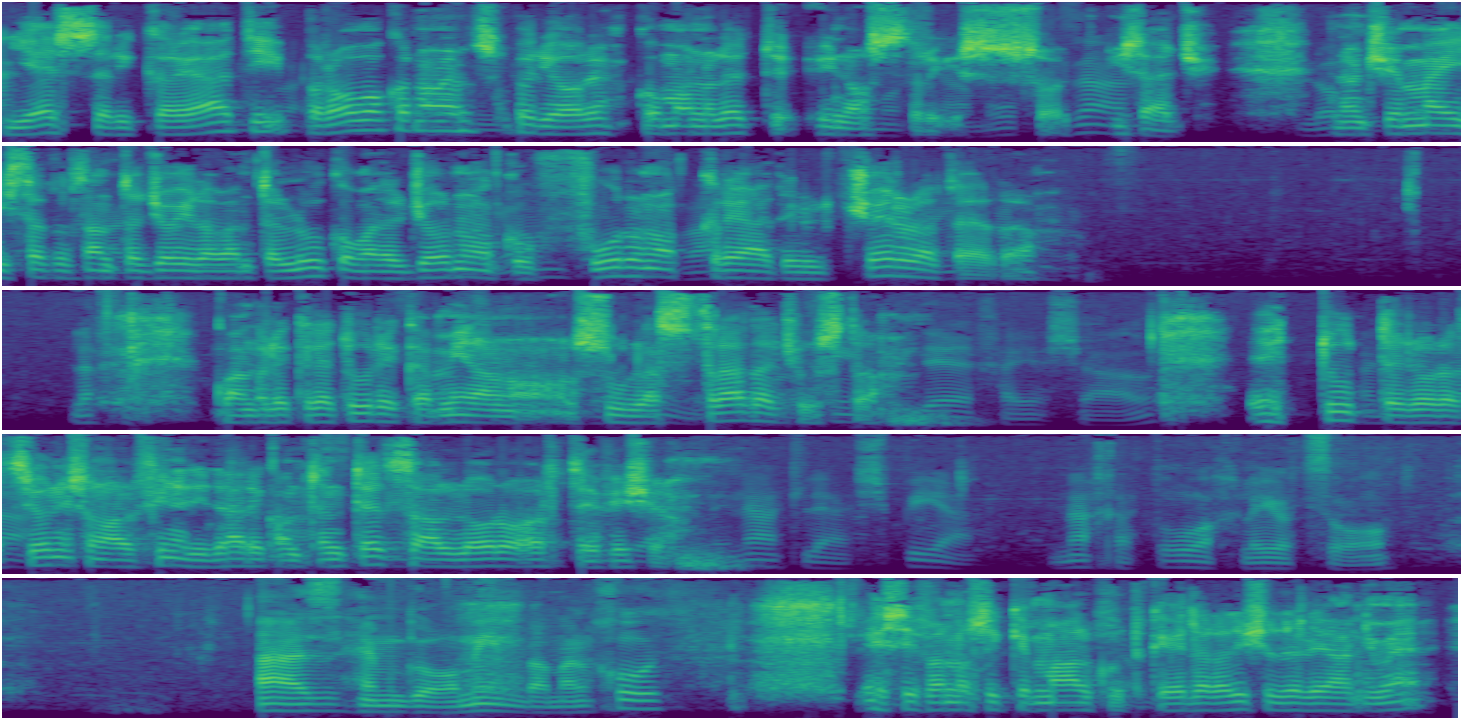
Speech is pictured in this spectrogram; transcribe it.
gli esseri creati provocano nel superiore, come hanno detto i nostri i saggi. Non c'è mai stata tanta gioia davanti a lui come nel giorno in cui furono creati il cielo e la terra. Quando le creature camminano sulla strada giusta e tutte le loro azioni sono al fine di dare contentezza al loro artefice. אז הם גורמים במלכות Essi fanno sì che Malkut, che è la radice delle anime,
